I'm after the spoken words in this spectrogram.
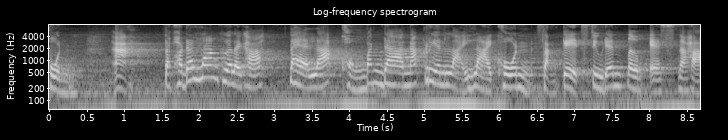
คนอะแต่พอด้านล่างคืออะไรคะ แต่ละของบรรดานักเรียนหลายๆคนสังเกต student เติม s นะคะ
